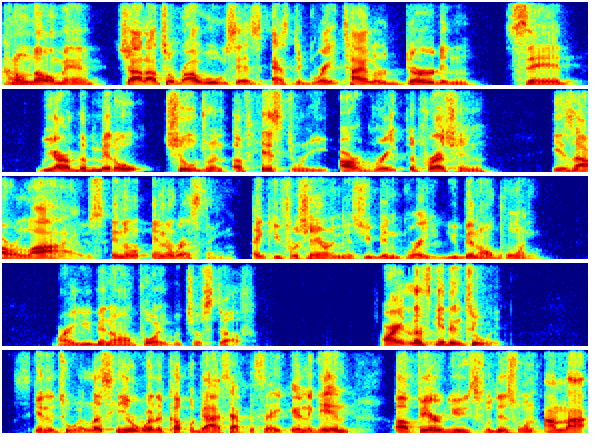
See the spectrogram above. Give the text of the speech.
I don't know, man. Shout out to Raul says, as the great Tyler Durden said, we are the middle children of history. Our Great Depression is our lives. Inter- interesting. Thank you for sharing this. You've been great. You've been on point. All right, you've been on point with your stuff. All right, let's get into it. Let's get into it. Let's hear what a couple guys have to say. And again, uh, fair use for this one. I'm not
